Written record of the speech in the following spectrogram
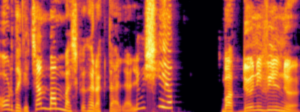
orada geçen bambaşka karakterlerle bir şey yap. Bak Denis Villeneuve.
